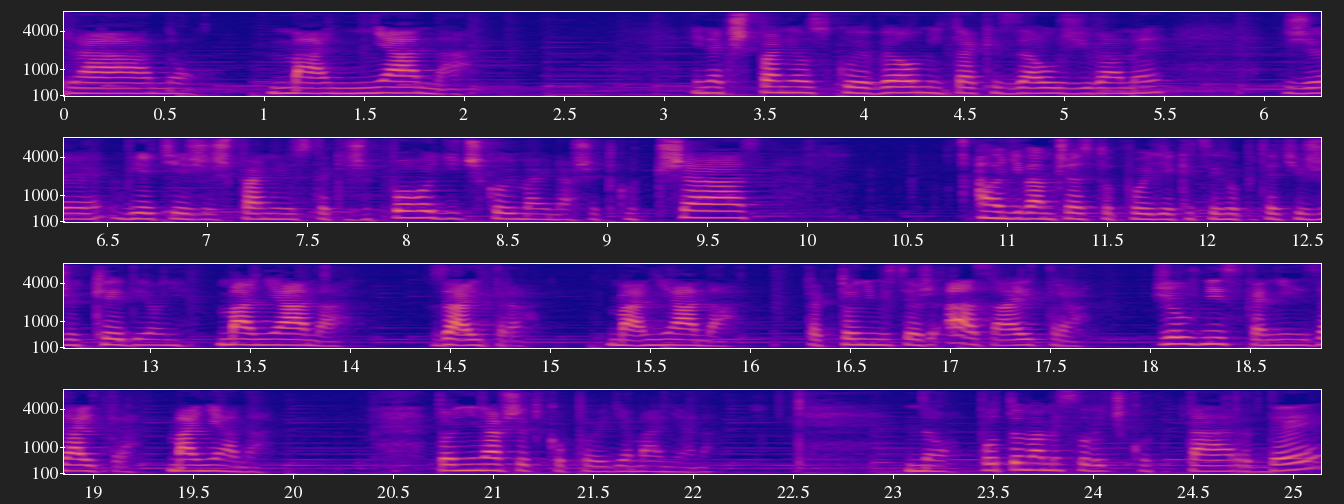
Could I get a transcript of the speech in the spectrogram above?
Ráno. Mañana. Inak v Španielsku je veľmi také zaužívané, že viete, že Španieli sú takí, že pohodičkovi, majú na všetko čas. A oni vám často povedia, keď sa ich opýtate, že kedy oni, maňana, zajtra, maňana. Tak to oni myslia, že a zajtra, že už dneska nie, zajtra, maňana. To oni na všetko povedia maňana. No, potom máme slovičko tarde,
